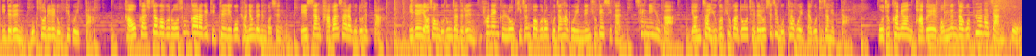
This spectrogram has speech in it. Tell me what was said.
이들은 목소리를 높이고 있다. 가혹한 수작업으로 손가락이 뒤틀리고 변형되는 것은 일상 다반사라고도 했다. 이들 여성 노동자들은 현행 근로 기준법으로 보장하고 있는 휴게 시간, 생리 휴가, 연차 유급 휴가도 제대로 쓰지 못하고 있다고 주장했다. 오죽하면 밥을 먹는다고 표현하지 않고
